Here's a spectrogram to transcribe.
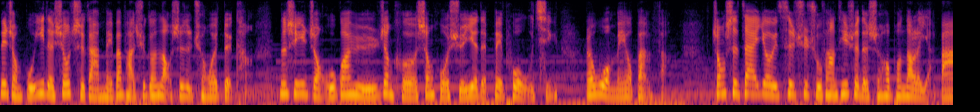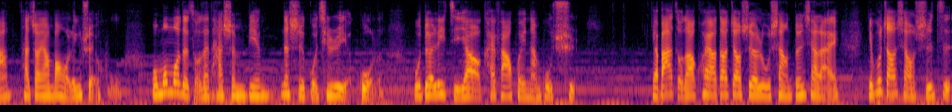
那种不易的羞耻感，没办法去跟老师的权威对抗，那是一种无关于任何生活学业的被迫无情，而我没有办法。终是在又一次去厨房踢水的时候碰到了哑巴，他照样帮我拎水壶。我默默地走在他身边。那时国庆日也过了，部队立即要开发回南部去。哑巴走到快要到教室的路上，蹲下来，也不找小石子，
